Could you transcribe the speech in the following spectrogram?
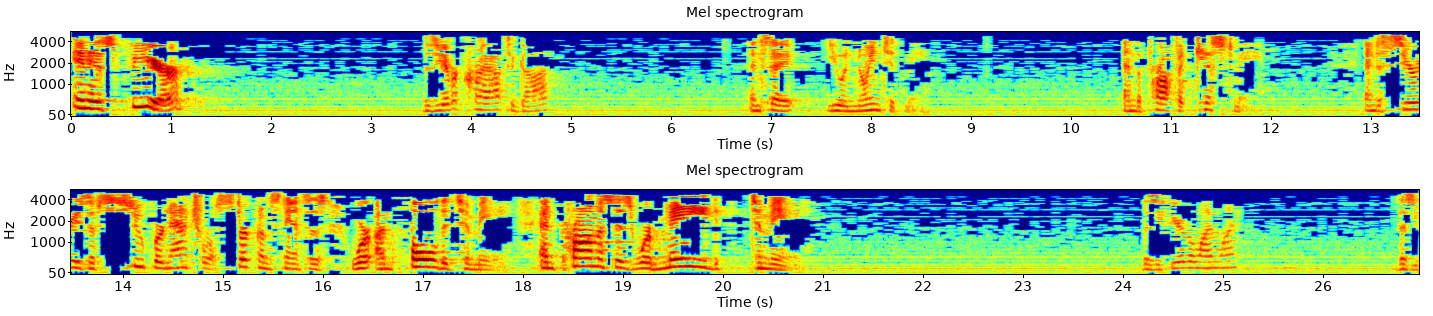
In his fear, does he ever cry out to God and say, You anointed me, and the prophet kissed me? and a series of supernatural circumstances were unfolded to me, and promises were made to me. Does he fear the limelight? Does he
